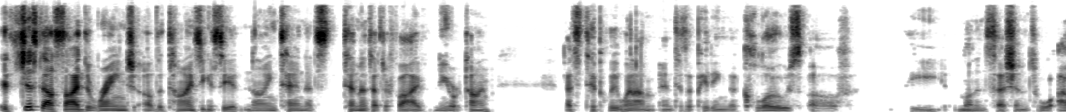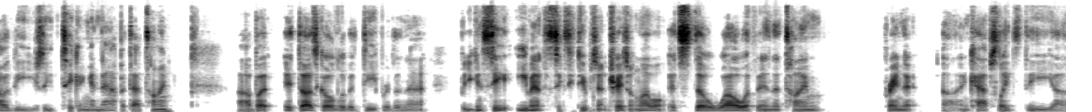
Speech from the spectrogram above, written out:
it's just outside the range of the times. You can see at 9:10, that's 10 minutes after 5 New York time. That's typically when I'm anticipating the close of the London sessions. Well, I would be usually taking a nap at that time, uh, but it does go a little bit deeper than that. But you can see even at the 62% tracement level, it's still well within the time frame that uh, encapsulates the uh,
